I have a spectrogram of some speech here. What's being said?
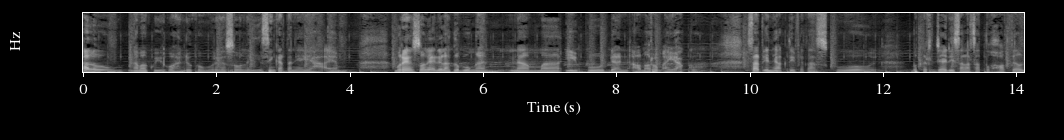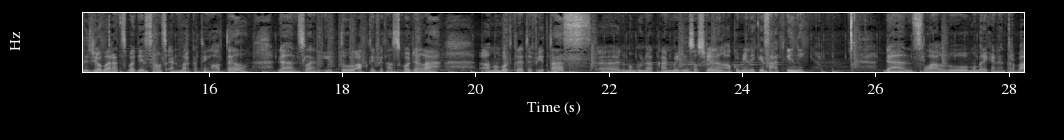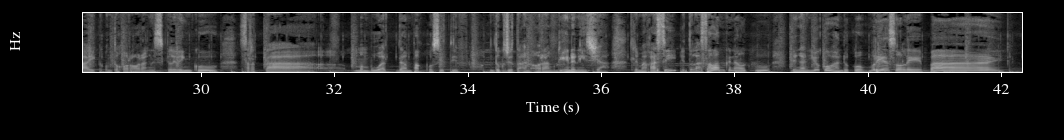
Halo, namaku Yoko Handoko Murea Sole, singkatannya YHM. Murea Sole adalah gabungan nama ibu dan almarhum ayahku. Saat ini aktivitasku bekerja di salah satu hotel di Jawa Barat sebagai sales and marketing hotel dan selain itu aktivitasku adalah uh, membuat kreativitas uh, menggunakan media sosial yang aku miliki saat ini dan selalu memberikan yang terbaik untuk orang-orang di sekelilingku serta membuat dampak positif untuk jutaan orang di Indonesia. Terima kasih, itulah salam kenalku dengan Yoko Handoko Muria Sole. Bye.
